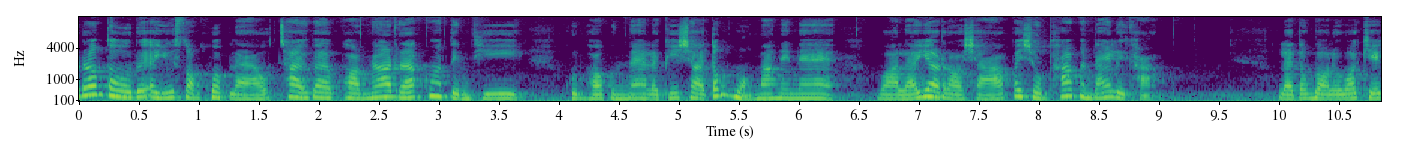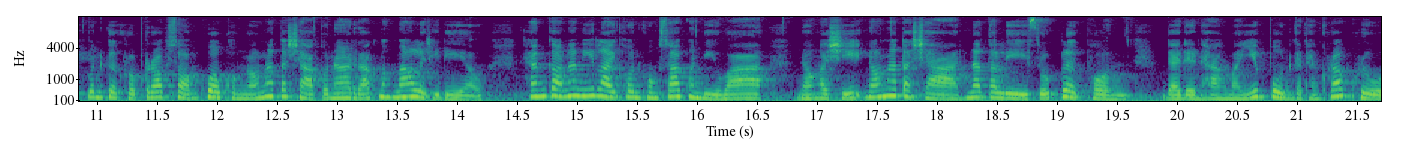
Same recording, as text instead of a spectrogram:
เริ่มโตด้วยอายุสองขวบแล้วฉายแววความน่ารักมาเต็มที่ คุณพ่อคุณแม่และพี่ชายต้องห่วงมากแน่ๆว่าแล้วอย่ารอช้าไปชมภาพกันได้เลยค่ะ และต้องบอกเลยว่าเค้กวันเกิดครบรอบ2ขวบของน้องนาตาชาก็น่ารักมากๆเลยทีเดียวแถมก่อนหน้านี้หลายคนคงทราบกันดีว่า น้องอาชิ น้องนาตาชา นาตาลีฟลุกเกลิกพลได้เดินทางมาญี่ปุ่นกันทั้งครอบครัว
